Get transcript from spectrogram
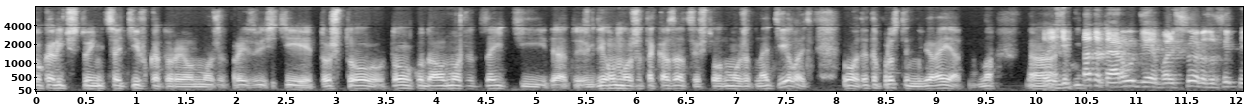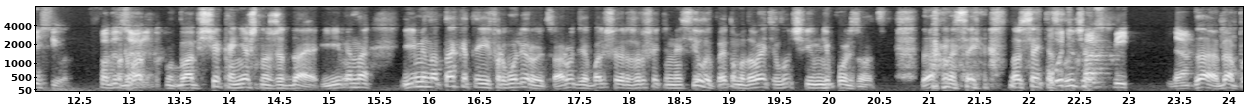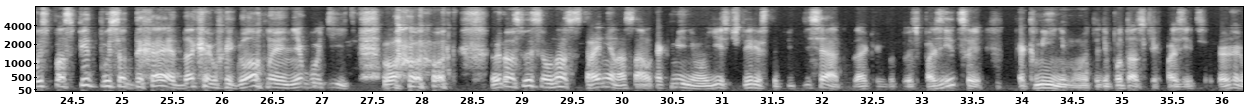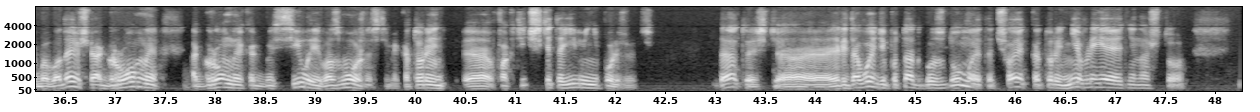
то количество инициатив, которые он может произвести, то, что, то куда он может зайти, да, то есть где он может оказаться и что он может наделать, вот, это просто невероятно. Но, а, то есть депутат – это орудие большой разрушительной силы? Вообще, конечно же, да. И именно, именно так это и формулируется. Орудие большой разрушительной силы, поэтому давайте лучше им не пользоваться. Да? На, всякий, на всякий случай. Да, да, да, пусть поспит, пусть отдыхает, да, как бы, главное не будить. Вот. В этом смысле у нас в стране, на самом, как минимум, есть 450, да, как бы, то есть позиций, как минимум, это депутатских позиций, как бы обладающие огромной, огромной, как бы, силой и возможностями, которые э, фактически-то ими не пользуются. Да, то есть э, рядовой депутат Госдумы – это человек, который не влияет ни на что,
